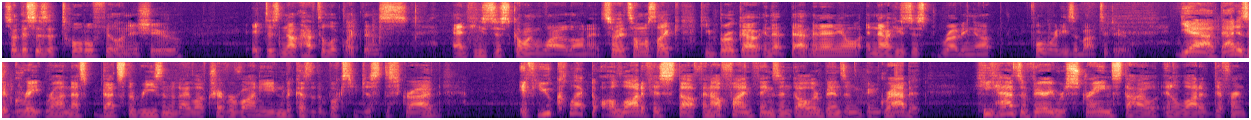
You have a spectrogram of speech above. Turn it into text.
So this is a total fill-in issue. It does not have to look like this. And he's just going wild on it. So it's almost like he broke out in that Batman annual, and now he's just revving up for what he's about to do. Yeah, that is a great run. That's that's the reason that I love Trevor Von Eeden because of the books you just described. If you collect a lot of his stuff, and I'll find things in dollar bins and, and grab it, he has a very restrained style in a lot of different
